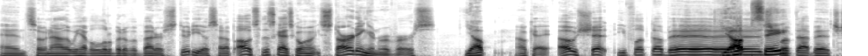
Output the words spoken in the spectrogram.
And so now that we have a little bit of a better studio setup, oh, so this guy's going starting in reverse. Yup. Okay. Oh shit, he flipped a bitch. Yup, see? flipped that bitch.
